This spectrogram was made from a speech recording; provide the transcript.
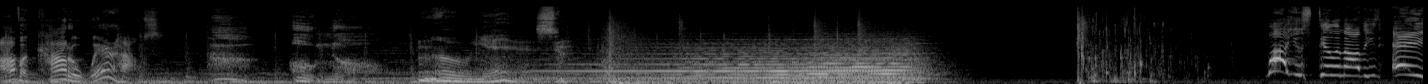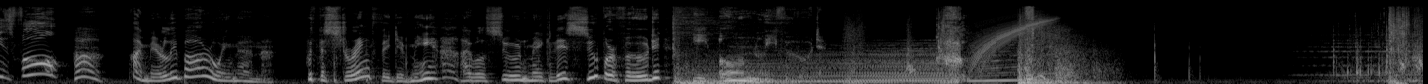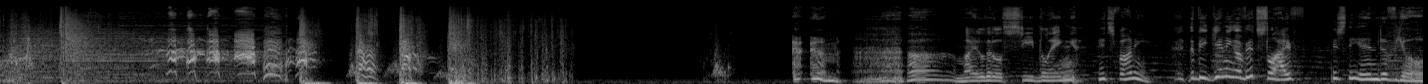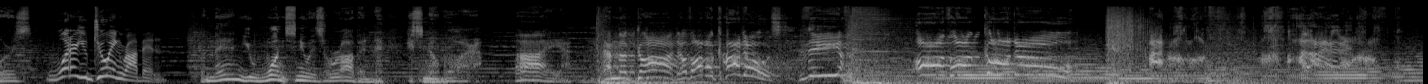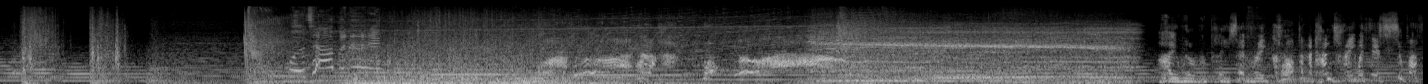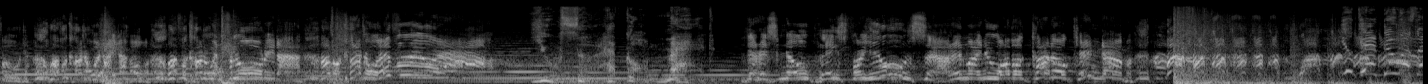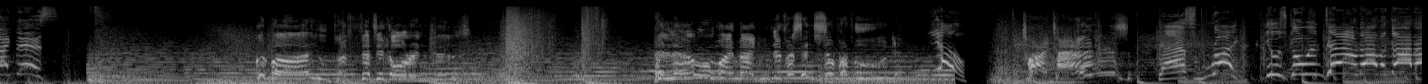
avocado warehouse. oh no. Oh, yes. Why are you stealing all these A's, fool? I'm merely borrowing them. With the strength they give me, I will soon make this superfood the only food. Ah, my little seedling. It's funny. The beginning of its life is the end of yours. What are you doing, Robin? The man you once knew as Robin is no more. I am the god of avocados! The Avogodo! What's happening? I will replace every crop in the country with this superfood. Avocado in Idaho, avocado in Florida, avocado everywhere! You, sir, have gone mad. There is no place for you, sir, in my new avocado kingdom! You can't do us like this! Goodbye, you pathetic oranges. Hello, my magnificent superfood. Yo, Titans! that's right! You's going down, avocado!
